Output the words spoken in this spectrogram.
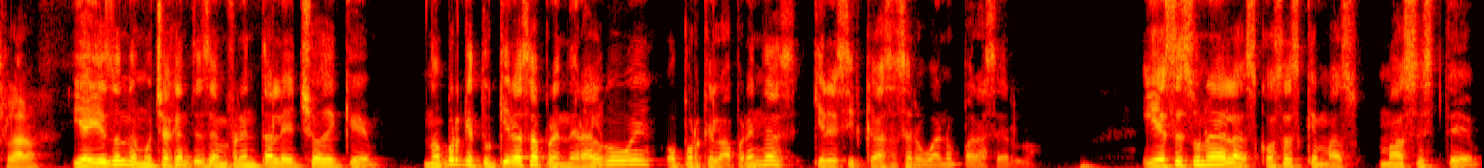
Claro. Y ahí es donde mucha gente se enfrenta al hecho de que no porque tú quieras aprender algo, güey, o porque lo aprendas, quiere decir que vas a ser bueno para hacerlo. Y esa es una de las cosas que más, más, este,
